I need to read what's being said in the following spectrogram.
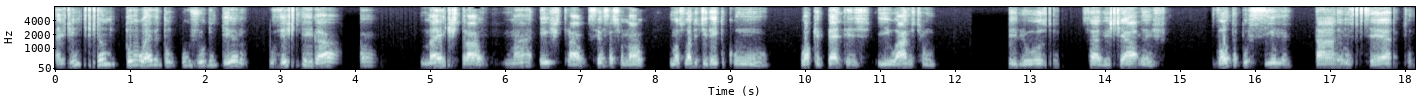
A gente jantou o Everton o jogo inteiro o Vestergaard maestral, maestral, sensacional. Nosso lado direito com o Walker Peters e o Armstrong, brilhoso, sabe? Cheadas, volta por cima, tá dando certo,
